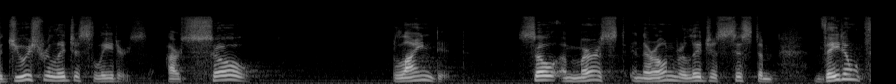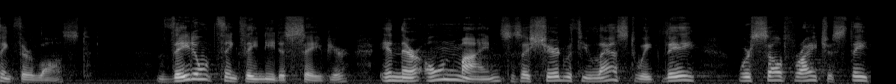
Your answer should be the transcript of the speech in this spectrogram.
The Jewish religious leaders are so blinded, so immersed in their own religious system, they don't think they're lost. They don't think they need a Savior. In their own minds, as I shared with you last week, they were self righteous. They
